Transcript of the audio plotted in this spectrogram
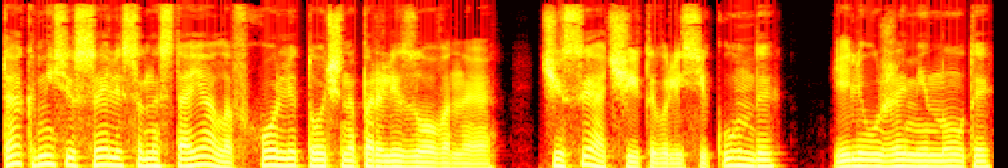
Так миссис Эллисон и стояла в холле точно парализованная. Часы отсчитывали секунды или уже минуты.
